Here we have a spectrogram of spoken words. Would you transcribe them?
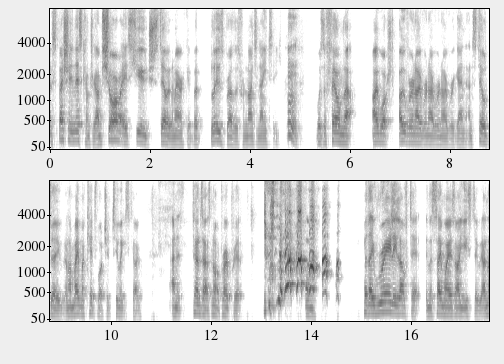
especially in this country. I'm sure it's huge still in America, but Blues Brothers from 1980 Hmm. was a film that I watched over and over and over and over again, and still do. And I made my kids watch it two weeks ago, and it turns out it's not appropriate. Um, but they really loved it in the same way as I used to. And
